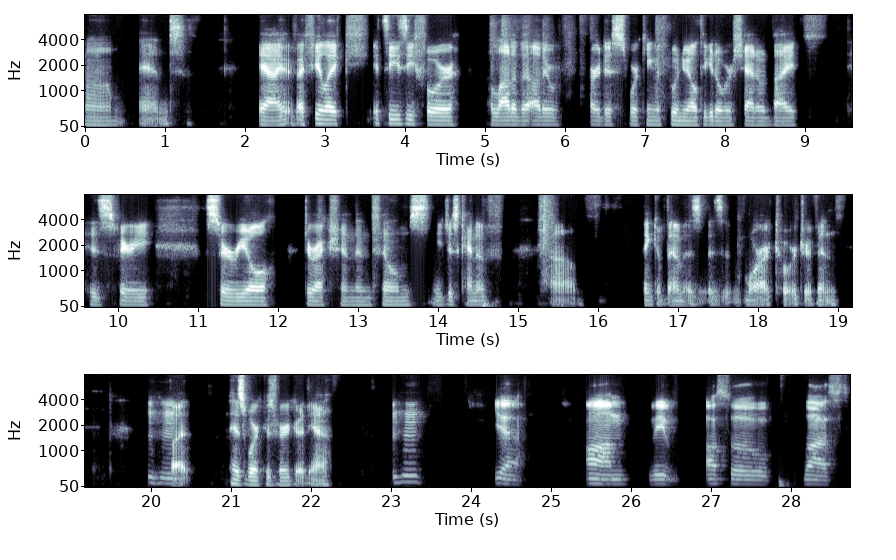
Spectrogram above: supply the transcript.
Um, and yeah, I, I feel like it's easy for a lot of the other artists working with Buñuel to get overshadowed by his very surreal direction and films. You just kind of um, think of them as, as more auteur driven. Mm-hmm. But his work is very good. Yeah. Mm-hmm. Yeah. Um, they've also lost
